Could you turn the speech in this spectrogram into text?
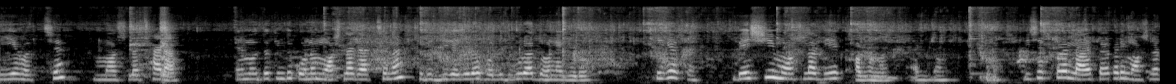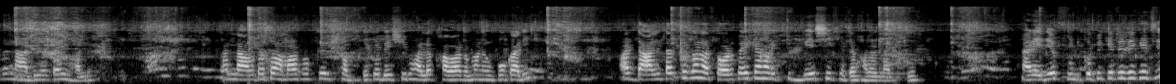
দিয়ে হচ্ছে মশলা ছাড়া। এর মধ্যে কিন্তু কোনো মশলা যাচ্ছে না, শুধু জিরে গুঁড়ো, হলুদ গুঁড়ো আর ধনে গুঁড়ো। ঠিক আছে? বেশি মশলা দিয়ে খাব না, একদম। বিশেষ করে লাউ তরকারি মশলাটা না দেওয়াটাই ভালো। আর লাউটা তো আমার পক্ষে সব থেকে বেশি ভালো খাওয়ার মানে উপকারী। আর ডালটার থেকে না তরকারিটা আমার একটু বেশি খেতে ভালো লাগছে। আর এই যে ফুলকপি কেটে রেখেছি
